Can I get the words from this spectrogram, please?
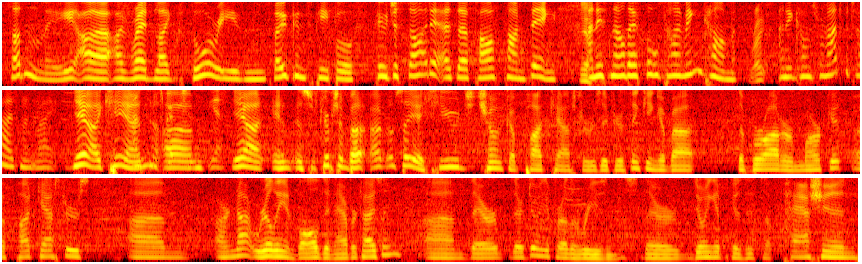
suddenly, uh, I've read like stories and spoken to people who just started it as a pastime thing, Yeah. and it's now their full time income. Right. And it comes from advertisement, right? Yeah, I can. And subscriptions, Um, yeah. Yeah, and, and subscription, but I would say a huge chunk of podcasters, if you're thinking about the broader market of podcasters um, are not really involved in advertising. Um, they're they're doing it for other reasons. They're doing it because it's a passion,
